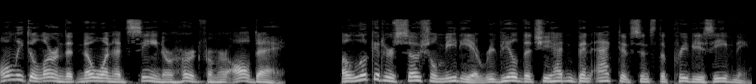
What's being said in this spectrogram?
only to learn that no one had seen or heard from her all day. A look at her social media revealed that she hadn't been active since the previous evening.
